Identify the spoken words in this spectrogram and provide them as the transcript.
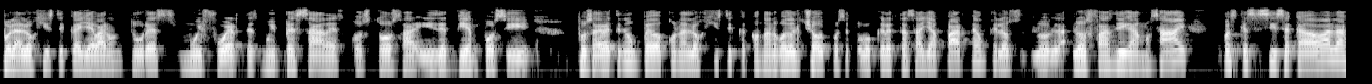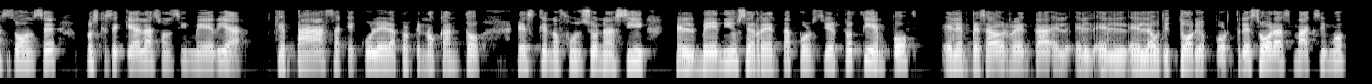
Pues la logística de llevar un tour es muy fuerte, es muy pesada, es costosa y de tiempos y pues había tenido un pedo con la logística, con algo del show, pues se tuvo que retrasar. Y aparte, aunque los, los, los fans digamos, ay, pues que si se acababa a las 11, pues que se queda a las once y media ¿Qué pasa? ¿Qué culera? Porque no cantó. Es que no funciona así. El venue se renta por cierto tiempo, el empresario renta el, auditorio por tres horas máximo,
